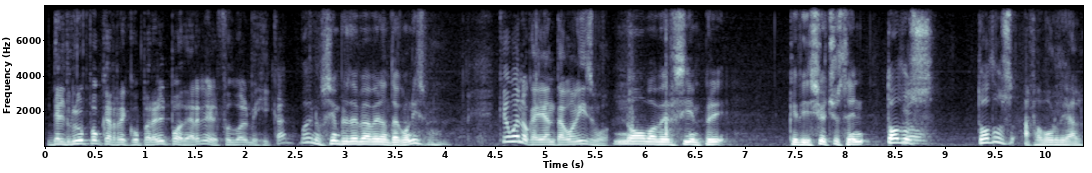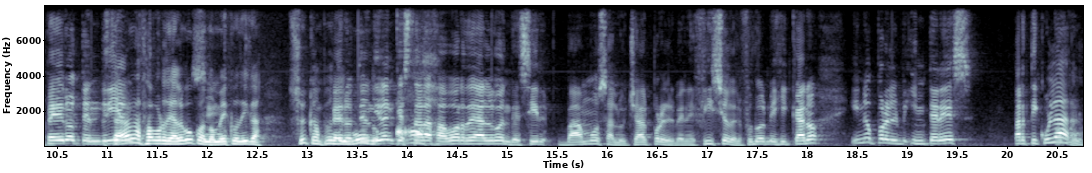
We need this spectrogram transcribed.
del grupo que recuperó el poder en el fútbol mexicano. Bueno, siempre debe haber antagonismo. Qué bueno que haya antagonismo. No va a haber siempre que 18 estén todos, todos a favor de algo. Pero tendrían, Estarán a favor de algo cuando México diga, soy campeón pero del mundo. tendrían que estar Ah, a favor de algo en decir, vamos a luchar por el beneficio del fútbol mexicano y no por el interés particular.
